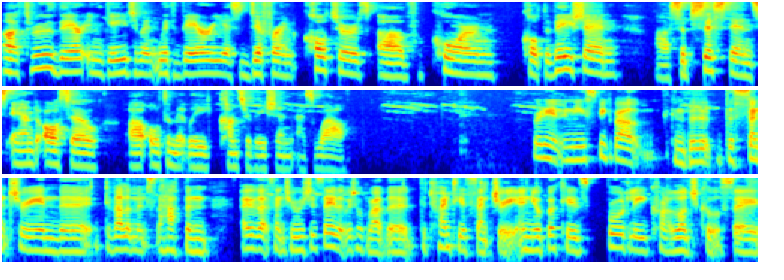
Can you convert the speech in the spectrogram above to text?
uh, through their engagement with various different cultures of corn cultivation, uh, subsistence, and also uh, ultimately conservation as well. Brilliant. And you speak about the, the century and the developments that happen over that century. We should say that we're talking about the, the 20th century, and your book is broadly chronological. So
